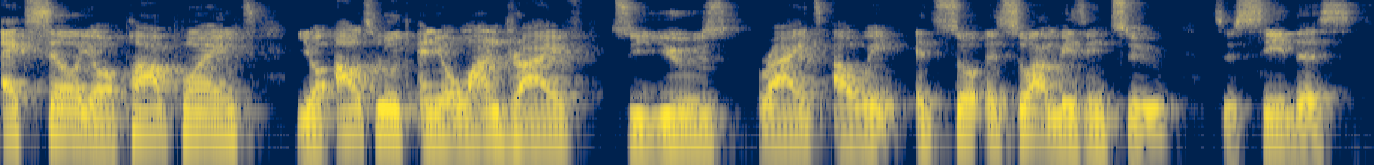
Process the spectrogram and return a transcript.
Excel, your PowerPoint, your Outlook, and your OneDrive to use right away. It's so it's so amazing to to see this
